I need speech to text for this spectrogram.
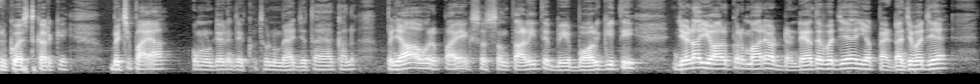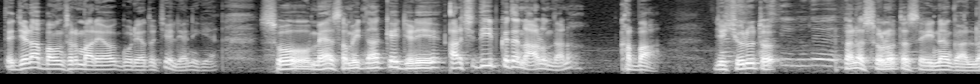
ਰਿਕੁਐਸਟ ਕਰਕੇ, ਵਿੱਚ ਪਾਇਆ। ਉਹ ਮੁੰਡੇ ਨੇ ਦੇਖੋ ਤੁਹਾਨੂੰ ਮੈਚ ਜਿਤਾਇਆ ਕੱਲ 50 ਓਵਰ ਪਾਏ 147 ਤੇ ਬੇ ਬਾਲ ਕੀਤੀ। ਜਿਹੜਾ ਯਾਰਕਰ ਮਾਰਿਆ ਉਹ ਡੰਡਿਆਂ ਤੇ ਵੱਜਿਆ ਜਾਂ ਪੈਡਾਂ 'ਚ ਵੱਜਿਆ ਤੇ ਜਿਹੜਾ ਬਾਉਂਸਰ ਮਾਰਿਆ ਉਹ ਗੋਰਿਆਂ ਤੋਂ ਝੇਲਿਆ ਨਹੀਂ ਗਿਆ। ਸੋ ਮੈਂ ਸਮਝਦਾ ਕਿ ਜਿਹੜੇ ਅਰਸ਼ਦੀਪ ਕਿਤੇ ਨਾਲ ਹੁੰਦਾ ਨਾ ਖੱਬਾ ਜੇ ਸ਼ੁਰੂ ਤੋਂ ਪਹਿਲਾਂ ਸੁਣੋ ਤਾਂ ਸਹੀ ਨਾ ਗੱਲ।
